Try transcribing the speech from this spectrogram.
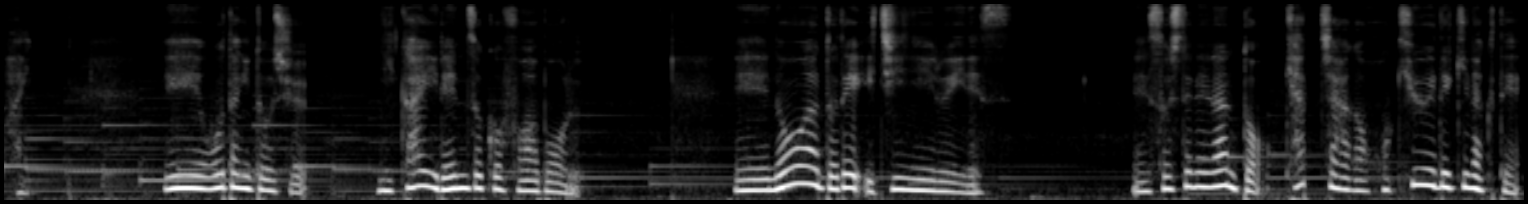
はい、えー、大谷投手2回連続フォアボール、えー、ノーアウトで1、2塁です、えー、そしてねなんとキャッチャーが補給できなくて、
